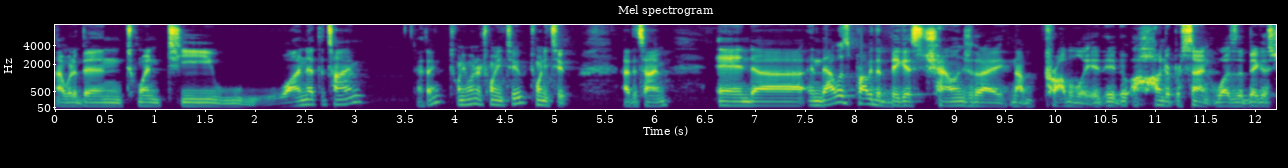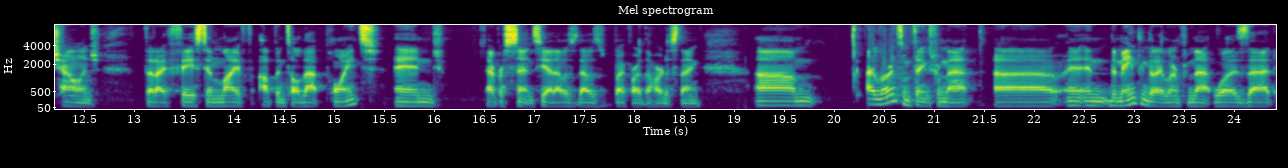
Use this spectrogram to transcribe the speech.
I would have been 21 at the time, I think, 21 or 22, 22 at the time and uh, and that was probably the biggest challenge that I not probably it hundred percent was the biggest challenge that I faced in life up until that point and ever since. Yeah, that was that was by far the hardest thing. Um, I learned some things from that, uh, and, and the main thing that I learned from that was that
